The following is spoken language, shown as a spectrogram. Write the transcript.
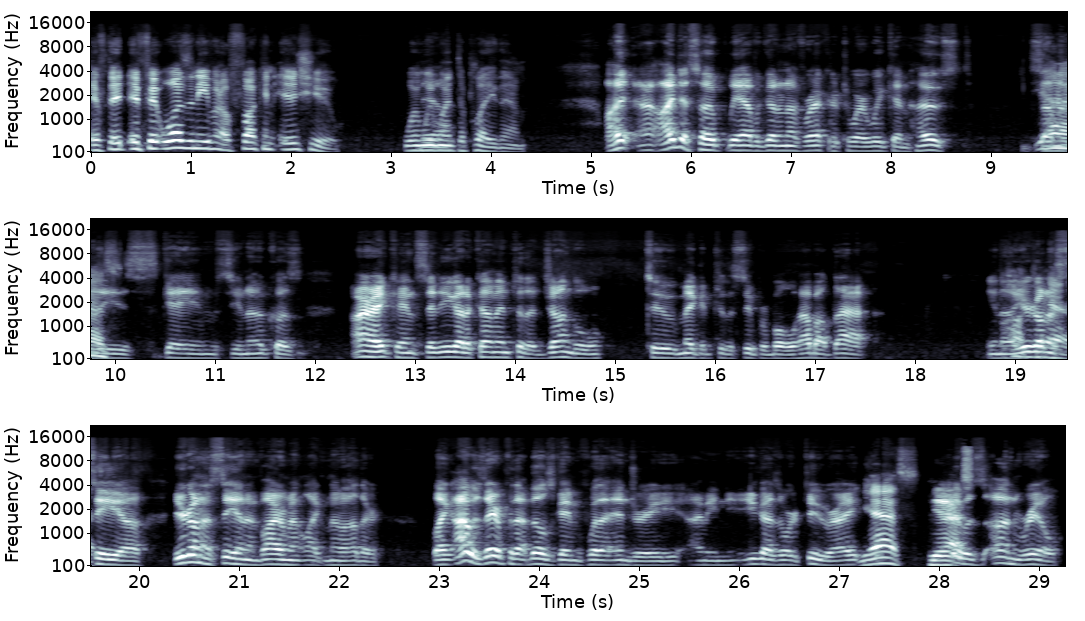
If it if it wasn't even a fucking issue when we went to play them. I I just hope we have a good enough record to where we can host some Yes. of these games. You know, because all right, Kansas City, you got to come into the jungle to make it to the Super Bowl. How about that? You know, Fuck you're gonna yes. see uh you're gonna see an environment like no other. Like I was there for that Bills game before that injury. I mean, you guys were too, right? Yes. Yes. It was unreal.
